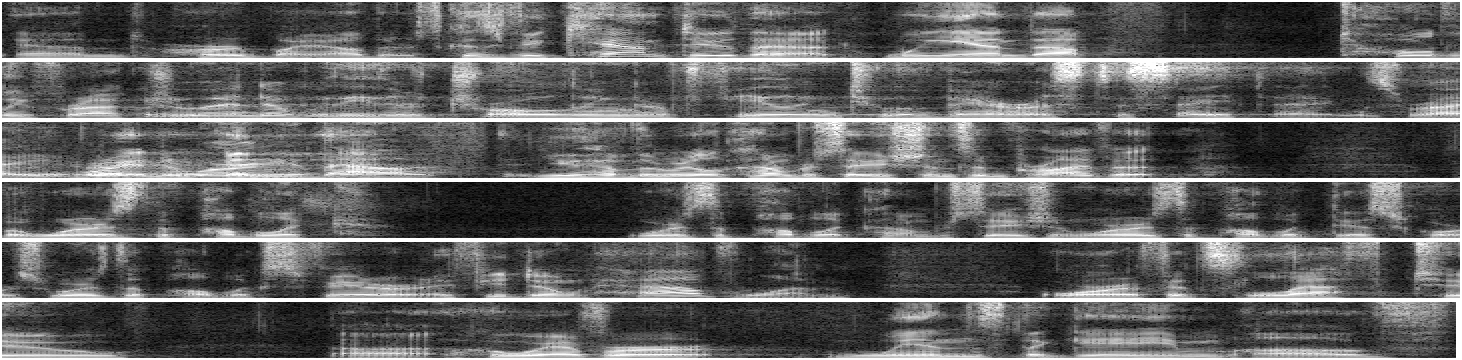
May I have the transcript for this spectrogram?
and heard by others? Because if you can't do that, we end up totally fractured. You end up with either trolling or feeling too embarrassed to say things, right? Or right, and, worry and about. you have the real conversations in private, but where's the public? Where's the public conversation? Where's the public discourse? Where's the public sphere? If you don't have one, or if it's left to uh, whoever wins the game of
